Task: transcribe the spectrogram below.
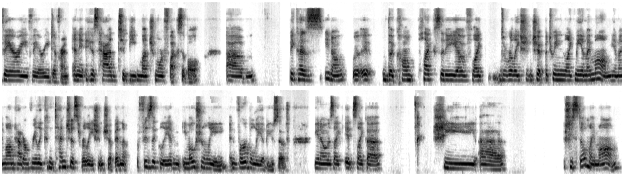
very very different and it has had to be much more flexible um because you know it, the complexity of like the relationship between like me and my mom. Me and my mom had a really contentious relationship and physically and emotionally and verbally abusive. You know it was like it's like a she uh she's still my mom.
